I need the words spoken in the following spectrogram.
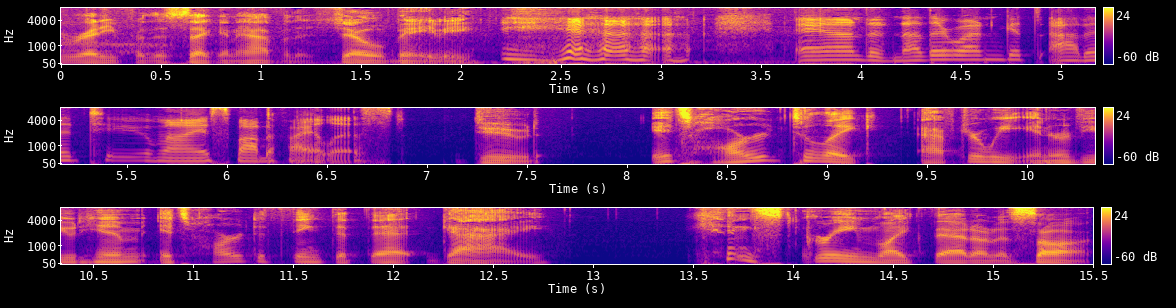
You ready for the second half of the show, baby. Yeah. And another one gets added to my Spotify list. Dude, it's hard to like after we interviewed him, it's hard to think that that guy can scream like that on a song.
